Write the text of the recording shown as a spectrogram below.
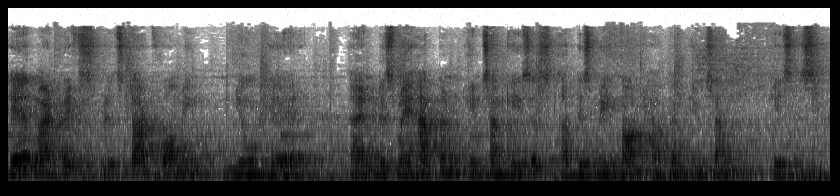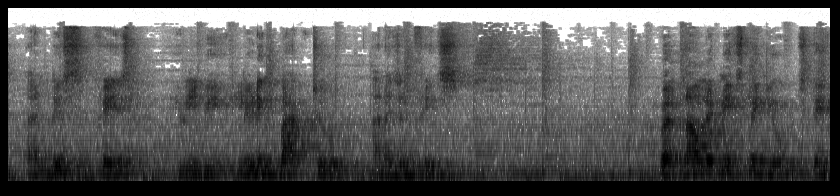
hair matrix will start forming new hair and this may happen in some cases or this may not happen in some cases. And this phase will be leading back to anagen phase well now let me explain you stage,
